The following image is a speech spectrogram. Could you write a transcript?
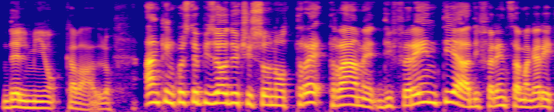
del mio cavallo. Anche in questo episodio ci sono tre trame differenti, a differenza magari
